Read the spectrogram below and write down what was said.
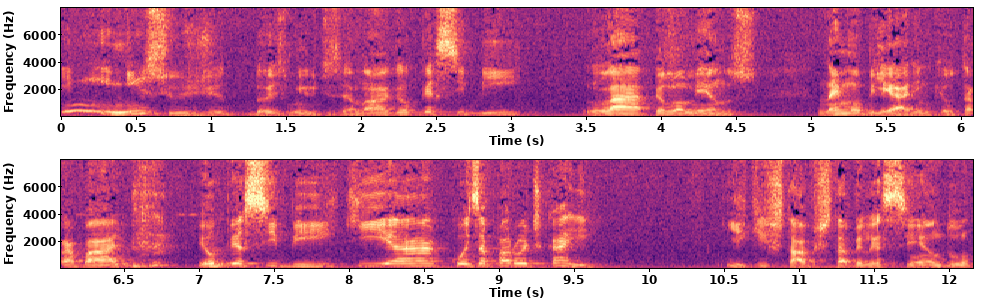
em inícios de 2019, eu percebi lá, pelo menos na imobiliária em que eu trabalho, eu percebi que a coisa parou de cair e que estava estabelecendo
